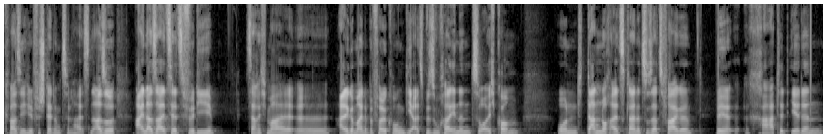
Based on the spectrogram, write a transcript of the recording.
quasi Hilfestellung zu leisten? Also einerseits jetzt für die, sag ich mal, äh, allgemeine Bevölkerung, die als BesucherInnen zu euch kommen. Und dann noch als kleine Zusatzfrage, beratet ihr denn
